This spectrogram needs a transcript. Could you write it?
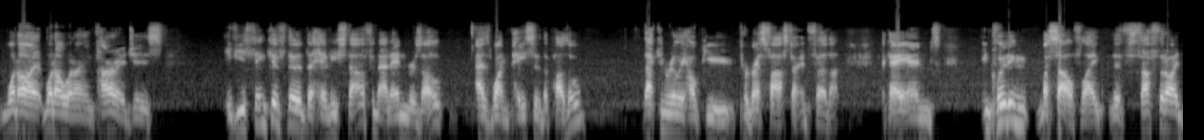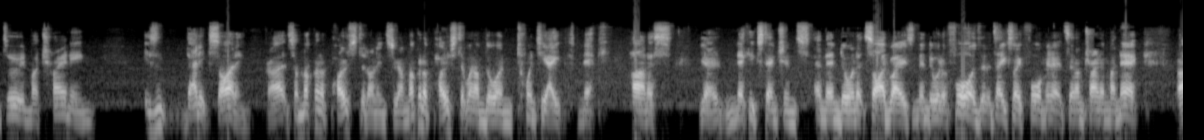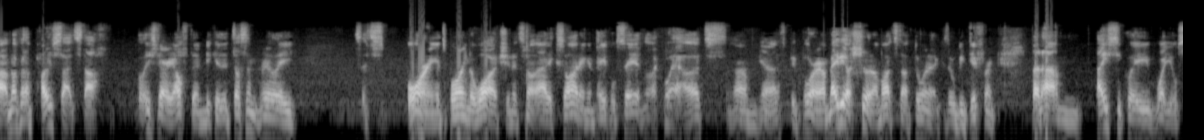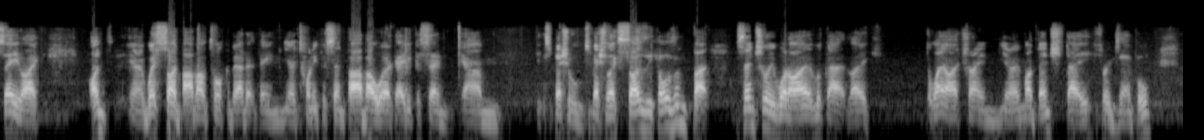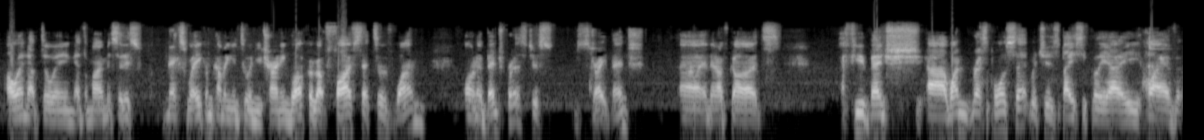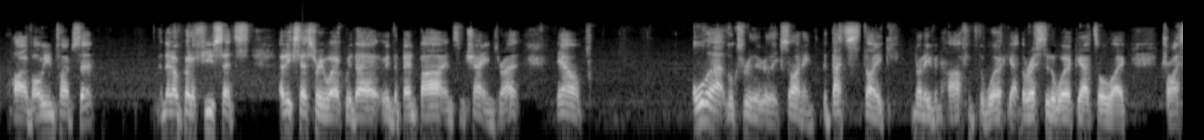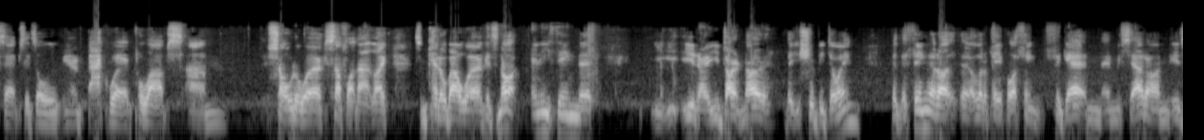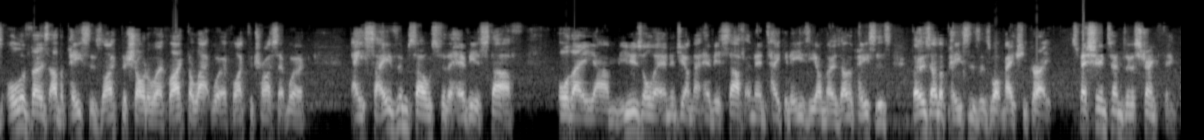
what I, what I want to encourage is if you think of the, the heavy stuff and that end result as one piece of the puzzle, that can really help you progress faster and further. Okay. And including myself, like the stuff that I do in my training isn't that exciting, right? So I'm not going to post it on Instagram. I'm not going to post it when I'm doing 28 neck harness, you know, neck extensions and then doing it sideways and then doing it forwards and it takes like four minutes and I'm training my neck. Uh, I'm not going to post that stuff, at least very often, because it doesn't really, it's, it's, boring. It's boring to watch and it's not that exciting. And people see it and like, wow, that's, um, you know, that's a bit boring. Or maybe I should, I might start doing it because it'll be different. But um, basically, what you'll see, like, I'd, you know, Westside Barbell talk about it being, you know, 20% barbell work, 80% um, special special exercises he calls them. But essentially, what I look at, like the way I train, you know, my bench day, for example, I'll end up doing at the moment. So this next week, I'm coming into a new training block. I've got five sets of one on a bench press, just straight bench, uh, and then I've got a few bench, uh, one rest pause set, which is basically a higher higher volume type set, and then I've got a few sets of accessory work with a with the bent bar and some chains, right? Now, all of that looks really, really exciting, but that's like not even half of the workout. The rest of the workout's all like triceps, it's all, you know, back work, pull ups, um, shoulder work, stuff like that, like some kettlebell work. It's not anything that, you, you know, you don't know that you should be doing. But the thing that I, a lot of people I think forget and, and miss out on is all of those other pieces, like the shoulder work, like the lat work, like the tricep work. They save themselves for the heavier stuff or they um, use all their energy on that heavier stuff and then take it easy on those other pieces. Those other pieces is what makes you great, especially in terms of the strength thing.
